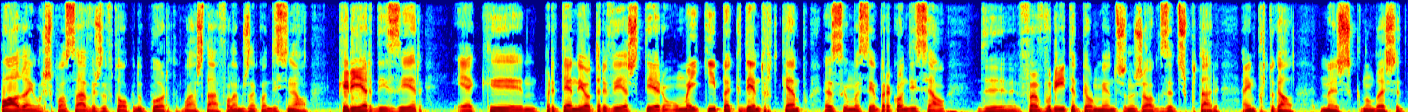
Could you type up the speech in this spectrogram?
podem os responsáveis do Futebol do Porto, lá está, falamos na condicional, querer dizer é que pretendem outra vez ter uma equipa que dentro de campo assuma sempre a condição de favorita, pelo menos nos jogos a disputar em Portugal, mas que não deixa de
